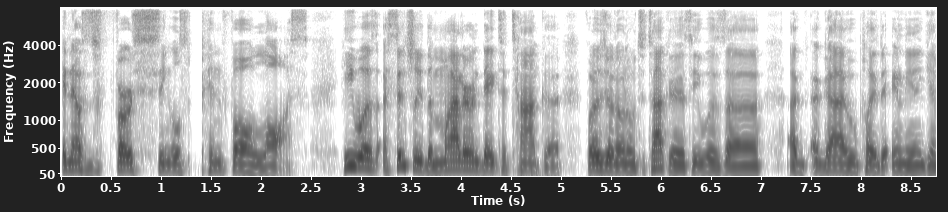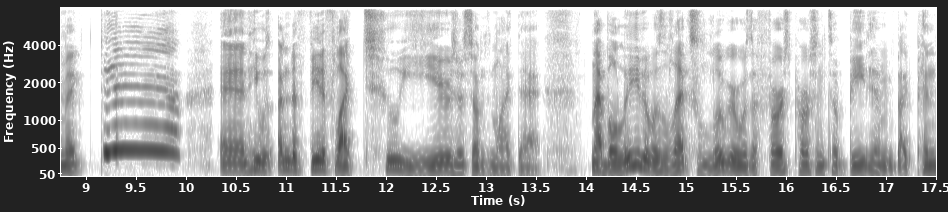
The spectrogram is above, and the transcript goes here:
and that was his first singles pinfall loss. He was essentially the modern day Tatanka. For those of you who don't know who Tatanka is, he was uh, a, a guy who played the Indian gimmick, and he was undefeated for like two years or something like that. And I believe it was Lex Luger was the first person to beat him like pin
